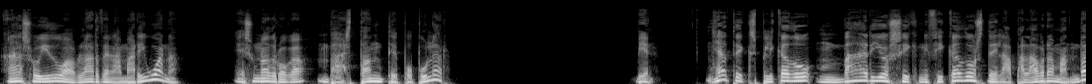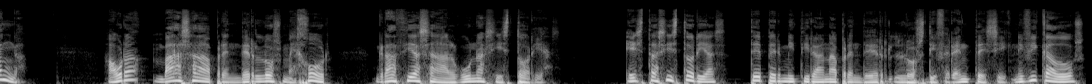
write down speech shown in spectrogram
has oído hablar de la marihuana. Es una droga bastante popular. Bien, ya te he explicado varios significados de la palabra mandanga. Ahora vas a aprenderlos mejor gracias a algunas historias. Estas historias te permitirán aprender los diferentes significados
